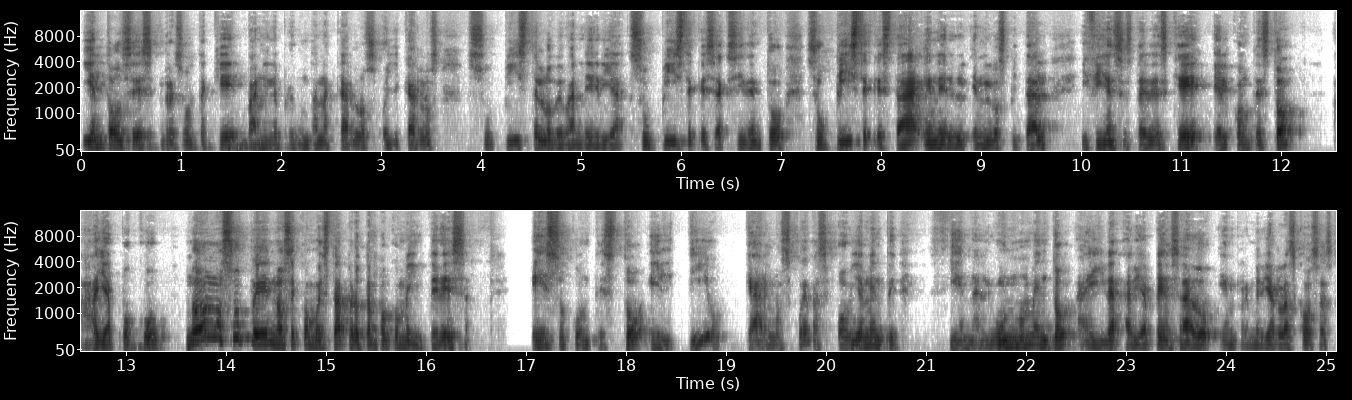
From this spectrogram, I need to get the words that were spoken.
Y entonces resulta que van y le preguntan a Carlos, oye Carlos, ¿supiste lo de Valeria? ¿Supiste que se accidentó? ¿Supiste que está en el, en el hospital? Y fíjense ustedes que él contestó, ay, ¿a poco? No, no supe, no sé cómo está, pero tampoco me interesa. Eso contestó el tío Carlos Cuevas. Obviamente, si en algún momento Aida había pensado en remediar las cosas,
